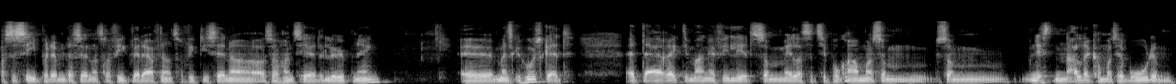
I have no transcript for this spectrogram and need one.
og så se på dem, der sender trafik, hvad det er for noget trafik, de sender, og så håndtere det løbende. Ikke? Øh, man skal huske, at, at der er rigtig mange affiliates, som melder sig til programmer, som, som næsten aldrig kommer til at bruge dem.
